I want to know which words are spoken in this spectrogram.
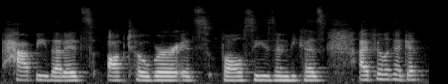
happy that it's October, it's fall season because I feel like I get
